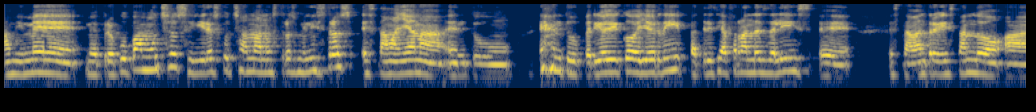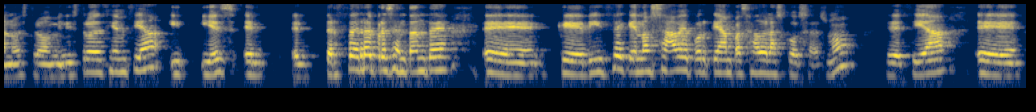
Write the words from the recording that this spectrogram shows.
A mí me, preocupa mucho seguir escuchando a nuestros ministros. Esta mañana en tu, en tu periódico, Jordi, Patricia Fernández de Lis eh, estaba entrevistando a nuestro ministro de Ciencia y, es el, tercer representante eh, que dice que no sabe por qué han pasado las cosas, ¿no? que decía, eh,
